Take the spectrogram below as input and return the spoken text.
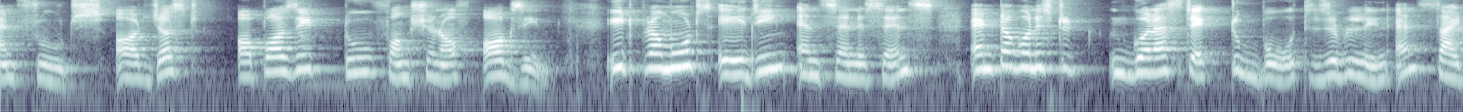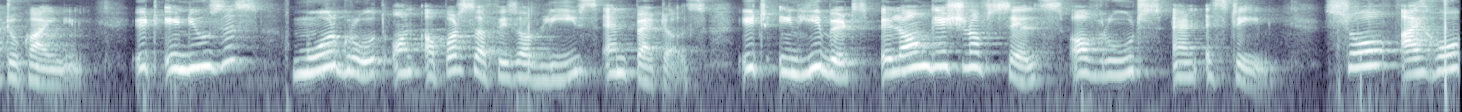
and fruits or just opposite to function of auxin. It promotes aging and senescence, antagonistic to stick to both gibberellin and cytokinin. It induces more growth on upper surface of leaves and petals. It inhibits elongation of cells of roots and stem. So I hope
